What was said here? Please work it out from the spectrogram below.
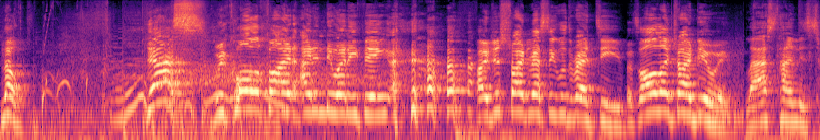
No. Yes! We qualified. I didn't do anything. I just tried messing with red team. That's all I tried doing. Last time this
